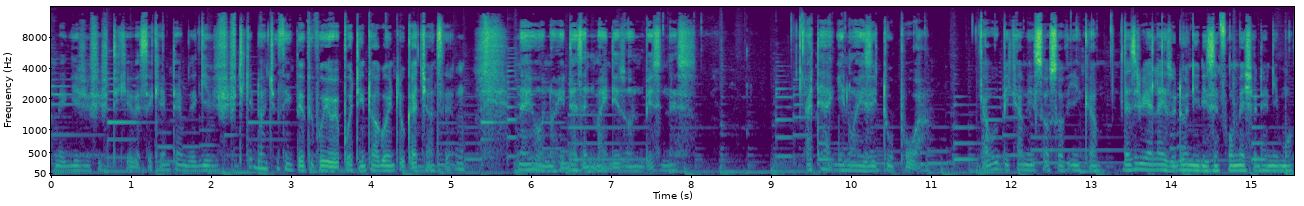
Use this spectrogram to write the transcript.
they give you 50k, the second time they give you 50k, don't you think the people you're reporting to are going to look at you and say, mm, now you know he doesn't mind his own business? I tell again, why is he too poor? Have we become a source of income? Does he realize we don't need his information anymore?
